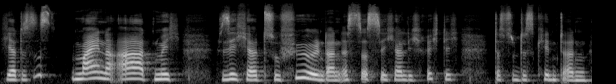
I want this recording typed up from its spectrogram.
ja, das ist meine Art, mich sicher zu fühlen, dann ist das sicherlich richtig, dass du das Kind dann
